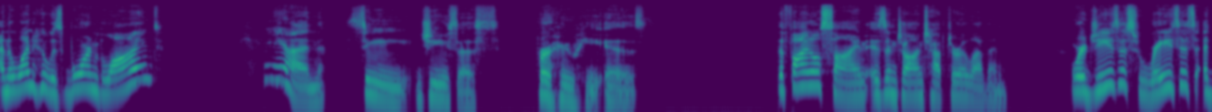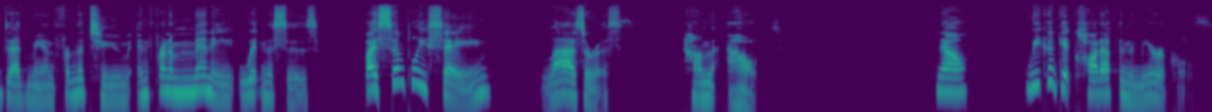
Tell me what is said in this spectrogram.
And the one who was born blind can see Jesus for who he is. The final sign is in John chapter 11, where Jesus raises a dead man from the tomb in front of many witnesses by simply saying, Lazarus, come out. Now, we could get caught up in the miracles,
